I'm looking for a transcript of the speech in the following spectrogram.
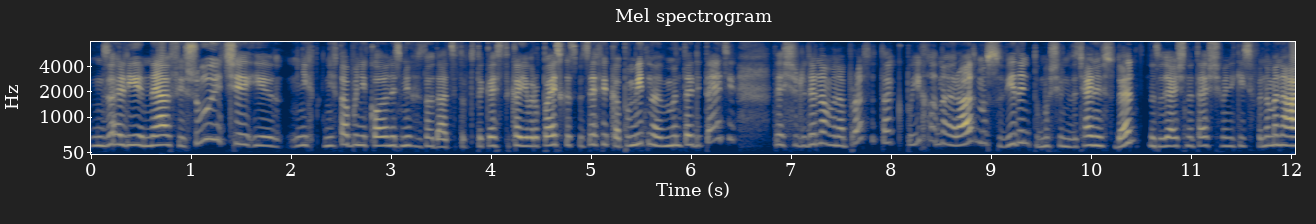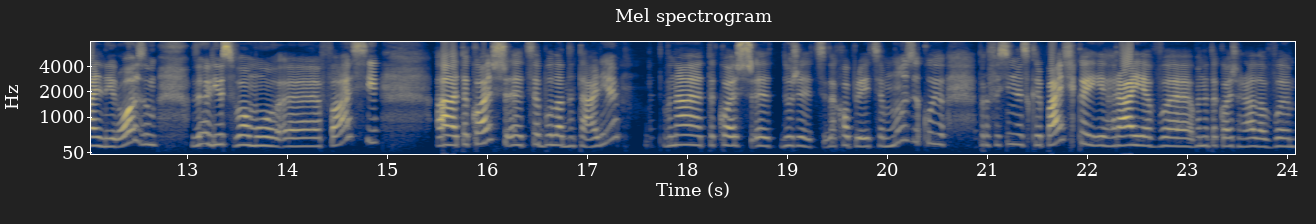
взагалі не афішуючи, і ніх, ніхто би ніколи не зміг здогадатися. Тобто якась така європейська специфіка помітна в менталітеті, те, що людина вона просто так поїхала на Еразмус у відень, тому що він звичайний студент, незважаючи на те, що він якийсь феноменальний розум взагалі в своєму е, фасі. А також е, це була Наталія. Вона також е, дуже захоплюється музикою, професійна скрипачка і грає в вона також грала в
